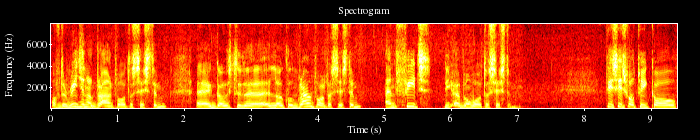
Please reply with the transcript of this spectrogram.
of the regional groundwater system uh, goes to the local groundwater system and feeds the urban water system. This is what we call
